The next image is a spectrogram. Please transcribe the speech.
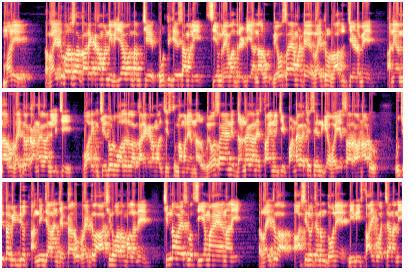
మరి రైతు భరోసా కార్యక్రమాన్ని విజయవంతం చే పూర్తి చేశామని సీఎం రేవంత్ రెడ్డి అన్నారు. వ్యవసాయం అంటే రైతును రాజు చేయడమే అని అన్నారు. రైతులకు అండగా నిలిచి వారికి చేదోడు వాదోడుగా కార్యక్రమాలు చేస్తున్నామని అన్నారు. వ్యవసాయాన్ని దండగానే స్థాయి నుంచి పండగ చేసేందుకే వైఎస్ఆర్ ఆనాడు ఉచిత విద్యుత్ అందించారని చెప్పారు. రైతుల ఆశీర్వాదం వల్లనే చిన్న వయసులో సీఎం అయ్యానని రైతుల ఆశీర్వచనంతోనే నేను ఈ స్థాయికి వచ్చానని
